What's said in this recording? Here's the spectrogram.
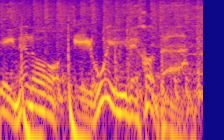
DJ Nano y Willy DJ.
